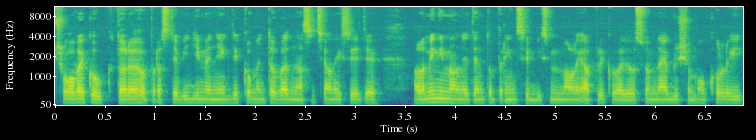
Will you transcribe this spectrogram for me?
človeku, ktorého proste vidíme niekde komentovať na sociálnych sieťach, ale minimálne tento princíp by sme mali aplikovať vo svojom najbližšom okolí,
